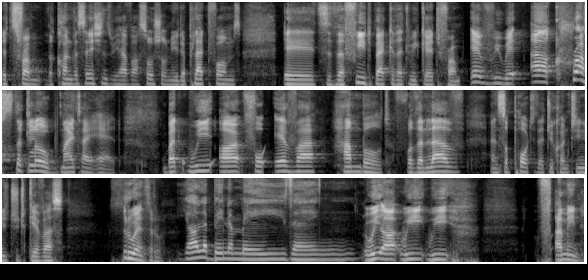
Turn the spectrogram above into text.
It's from the conversations we have, our social media platforms. It's the feedback that we get from everywhere across the globe, might I add. But we are forever humbled for the love and support that you continue to give us through and through. Y'all have been amazing. We are we we I mean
